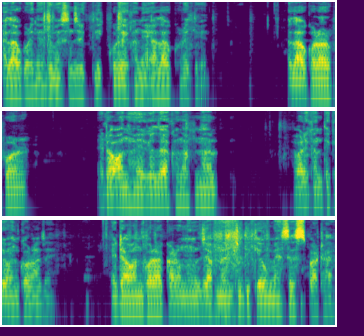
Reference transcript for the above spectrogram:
অ্যালাউ করে দেবেন মেসেঞ্জারে ক্লিক করে এখানে অ্যালাউ করে দেবেন। অ্যালাউ করার পর এটা অন হয়ে গেল এখন আপনার আবার এখান থেকে অন করা যায়। এটা অন করার কারণ হল যে আপনার যদি কেউ মেসেজ পাঠায়,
